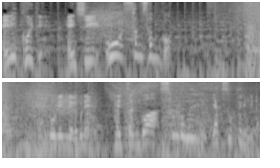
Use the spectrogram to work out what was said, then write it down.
애니골드 NC 5330 고객 여러분의 발전과 성공을 약속드립니다.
